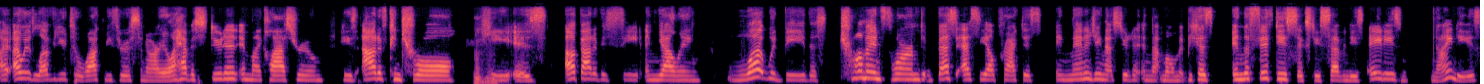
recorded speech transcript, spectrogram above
I, I would love you to walk me through a scenario. I have a student in my classroom. He's out of control. Mm-hmm. He is up out of his seat and yelling. What would be this trauma informed best SEL practice in managing that student in that moment? Because in the 50s, 60s, 70s, 80s, 90s,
